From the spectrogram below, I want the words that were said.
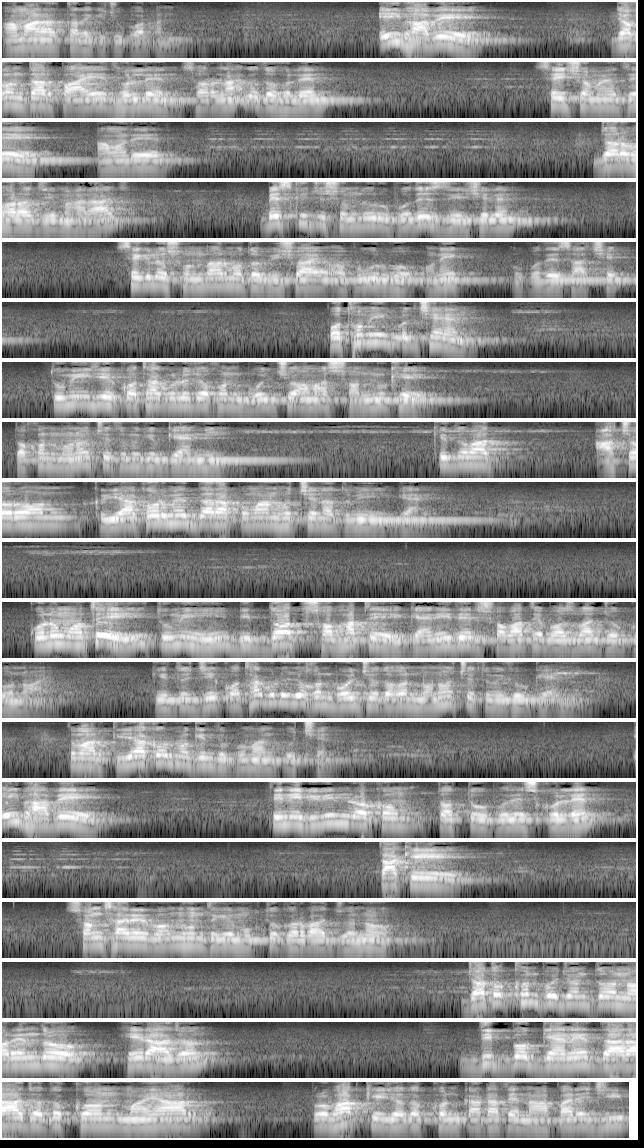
আমার আর তাহলে কিছু করার নেই। এইভাবে যখন তার পায়ে ধরলেন, শরণাগত হলেন, সেই সময়তে আমাদের জড়ভরতজি মহারাজ বেশ কিছু সুন্দর উপদেশ দিয়েছিলেন। সেগুলো শুনবার মতো বিষয়, অপূর্ব অনেক উপদেশ আছে। প্রথমেই বলছেন, তুমি যে কথাগুলো যখন বলছো আমার সম্মুখে, তখন মনে হচ্ছে তুমি খুব জ্ঞানী। কিন্তু তোমার আচরণ, ক্রিয়াকর্মের দ্বারা প্রমাণ হচ্ছে না তুমি জ্ঞানী। কোনো মতেই তুমি বিদ্যৎ সভাতে, জ্ঞানীদের সভাতে বসবার যোগ্য নয়। কিন্তু যে কথাগুলো যখন বলছো, তখন মনে হচ্ছে তুমি খুব জ্ঞানী। তোমার ক্রিয়াকর্ম কিন্তু প্রমাণ করছে না। এইভাবে তিনি বিভিন্ন রকম তত্ত্ব উপদেশ করলেন। তাকে সংসারের বন্ধন থেকে মুক্ত করবার জন্য যতক্ষণ পর্যন্ত নরেন্দ্র, হে রাজন, দিব্য জ্ঞানের দ্বারা যতক্ষণ মায়ার প্রভাবকে যতক্ষণ কাটাতে না পারে জীব,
